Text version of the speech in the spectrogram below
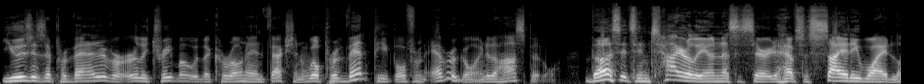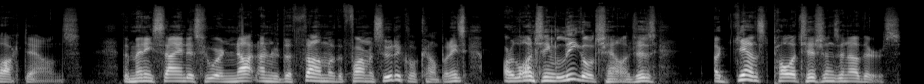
used as a preventative or early treatment with a corona infection, will prevent people from ever going to the hospital. Thus, it's entirely unnecessary to have society wide lockdowns. The many scientists who are not under the thumb of the pharmaceutical companies are launching legal challenges against politicians and others.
